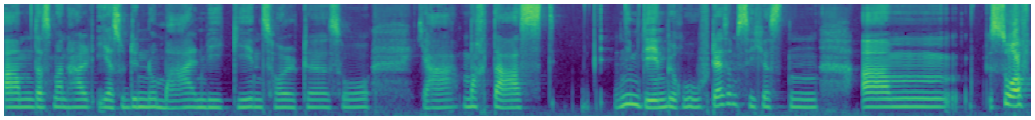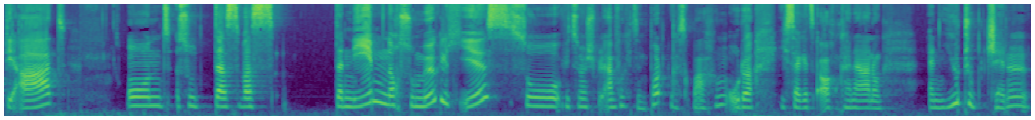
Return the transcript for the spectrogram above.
ähm, dass man halt eher so den normalen Weg gehen sollte. So, ja, mach das, nimm den Beruf, der ist am sichersten. Ähm, so auf die Art. Und so das, was daneben noch so möglich ist, so wie zum Beispiel einfach jetzt einen Podcast machen oder ich sage jetzt auch, keine Ahnung, einen YouTube-Channel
